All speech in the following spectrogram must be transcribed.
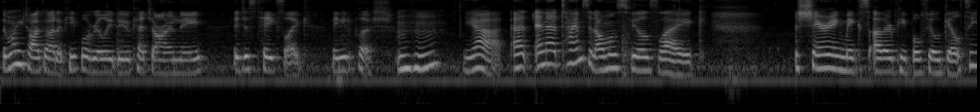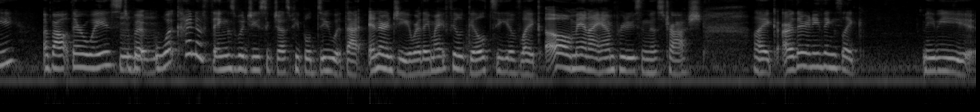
the more you talk about it, people really do catch on, and they it just takes like they need a push. Mm-hmm. Yeah. At, and at times it almost feels like sharing makes other people feel guilty about their waste, mm-hmm. but what kind of things would you suggest people do with that energy where they might feel guilty of like, oh man, I am producing this trash? Like, are there any things like maybe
